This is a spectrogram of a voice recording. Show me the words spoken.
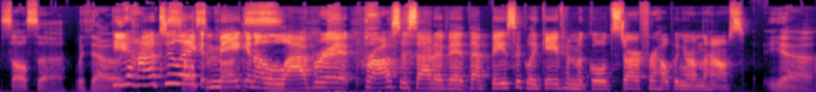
salsa without. he had to like make an elaborate process out of it that basically gave him a gold star for helping around the house yeah.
